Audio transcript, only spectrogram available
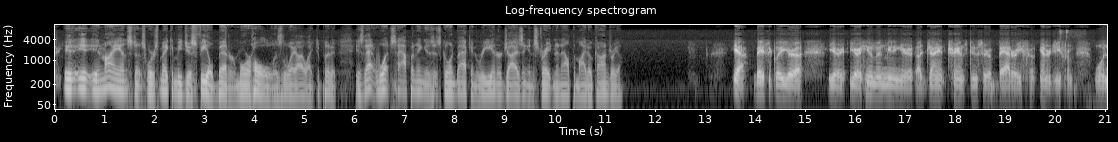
thing. i i in my instance, where it's making me just feel better, more whole, is the way I like to put it. Is that what's happening? Is it's going back and re-energizing and straightening out the mitochondria? Yeah, basically you're a you're you're a human, meaning you're a giant transducer of battery from energy from one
